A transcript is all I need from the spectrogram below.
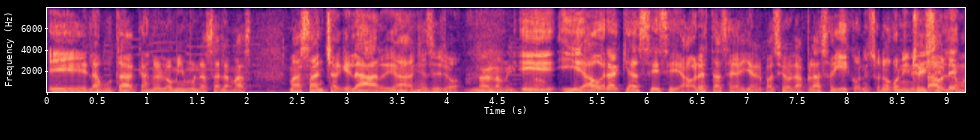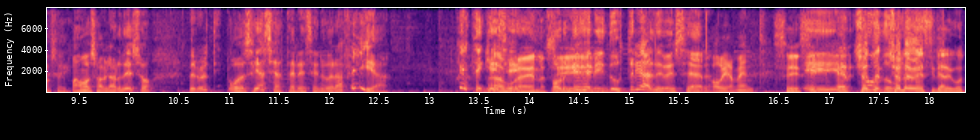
eh, las butacas, no es lo mismo una sala más, más ancha que larga, qué sé yo. No es lo mismo. Eh, Y ahora que haces, eh, ahora estás ahí en el Paseo de la Plaza, y con eso, ¿no? Con Inestable, vamos a hablar de eso. Pero el tipo se hace hasta la escenografía. Este que Ah, es, bueno, porque sí. es del industrial debe ser. Obviamente. Sí, sí. Eh, Eh, yo, te- todo. yo le voy a decir algo.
